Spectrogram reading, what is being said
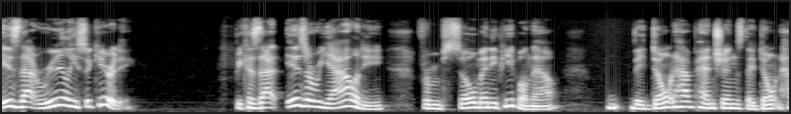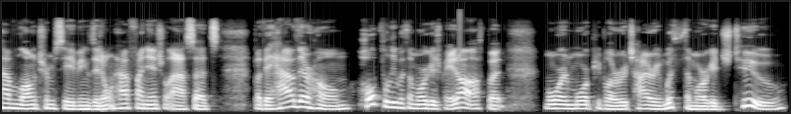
Is that really security? Because that is a reality for so many people now. They don't have pensions, they don't have long term savings, they don't have financial assets, but they have their home, hopefully with a mortgage paid off, but more and more people are retiring with the mortgage too.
